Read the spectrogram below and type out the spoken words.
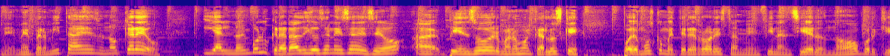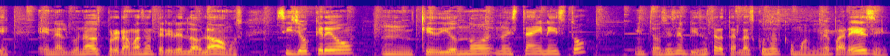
me, permita eso, no creo. Y al no involucrar a Dios en ese deseo, ah, pienso, hermano Juan Carlos, que podemos cometer errores también financieros, ¿no? Porque en algunos programas anteriores lo hablábamos. Si yo creo mm, que Dios no, no, está en esto, entonces empiezo a tratar las cosas como a mí me parece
